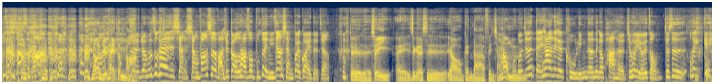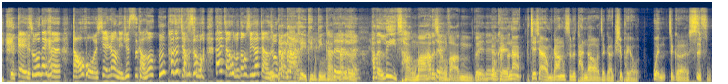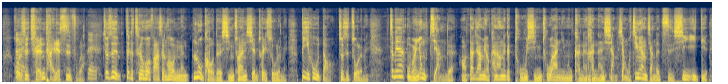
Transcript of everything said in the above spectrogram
然后你就开始动脑，忍不住开始想想方设法去告诉他说，不对，你这样想怪怪的，这样。对对对，所以哎、欸，这个是要跟大家分享。那我们我觉得等一下那个苦苓的那个 part 就会有一种，就是会给给出那个导火线，让你去思考说，嗯，他在讲什么？他在讲什么东西？他讲的出怪怪。大家可以听听看他的。他的立场吗？他的想法？嗯，对，对。OK，那接下来我们刚刚是不是谈到这个 Chip 有问这个市府，或者是全台的市府啦？对，就是这个车祸发生后，你们路口的行川线退缩了没？庇护岛就是做了没？这边我们用讲的啊，大家没有看到那个图形图案，你们可能很难想象。我尽量讲的仔细一点。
